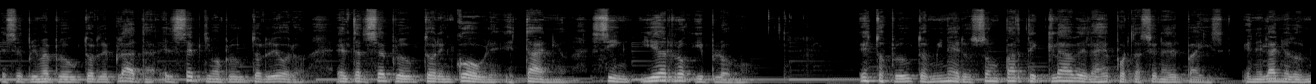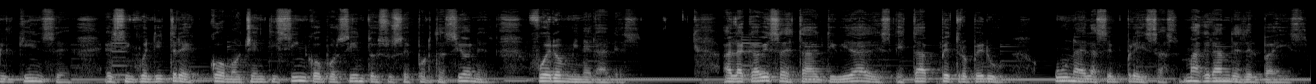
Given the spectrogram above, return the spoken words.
Es el primer productor de plata, el séptimo productor de oro, el tercer productor en cobre, estaño, zinc, hierro y plomo. Estos productos mineros son parte clave de las exportaciones del país. En el año 2015, el 53,85% de sus exportaciones fueron minerales. A la cabeza de estas actividades está Petroperú, una de las empresas más grandes del país.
